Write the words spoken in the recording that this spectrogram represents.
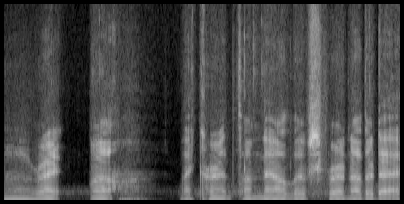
Alright, well, my current thumbnail lives for another day.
